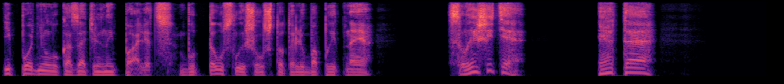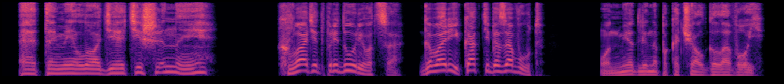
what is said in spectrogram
и поднял указательный палец, будто услышал что-то любопытное. «Слышите? Это... это мелодия тишины». «Хватит придуриваться! Говори, как тебя зовут?» Он медленно покачал головой.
